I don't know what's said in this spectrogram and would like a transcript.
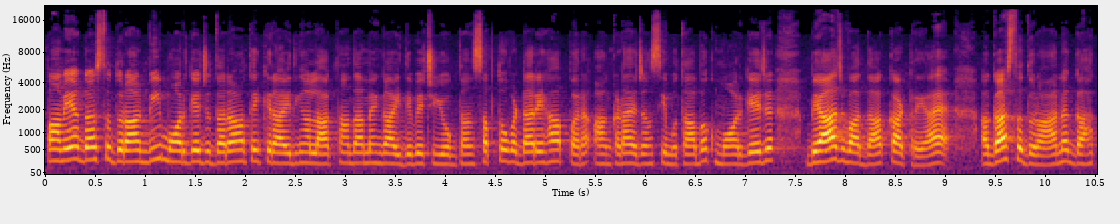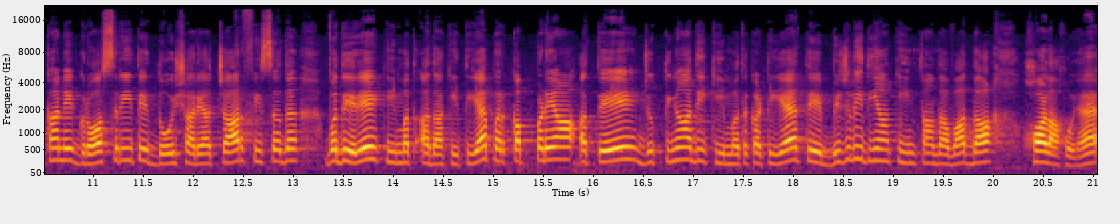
ਭਾਵੇਂ ਅਗਸਤ ਦੌਰਾਨ ਵੀ ਮਾਰਗੇਜ ਦਰਾਂ ਤੇ ਕਿਰਾਏ ਦੀਆਂ ਲਾਗਤਾਂ ਦਾ ਮਹਿੰਗਾਈ ਦੇ ਵਿੱਚ ਯੋਗਦਾਨ ਸਭ ਤੋਂ ਵੱਡਾ ਰਿਹਾ, ਪਰ ਅੰਕੜਾ ਏਜੰਸੀ ਮੁਤਾਬਕ ਮਾਰਗੇਜ ਵਿਆਜ ਵਾਧਾ ਘਟ ਰਿਹਾ ਹੈ। ਅਗਸਤ ਦੌਰਾਨ ਗਾਹਕਾਂ ਨੇ ਗਰੋਸਰੀ ਤੇ 2.4% ਵਧੇਰੇ ਕੀਮਤ ਅਦਾ ਕੀਤੀ ਹੈ, ਪਰ ਕੱਪੜਿਆਂ ਅਤੇ ਜੁੱਤੀਆਂ ਦੀ ਕੀਮਤ ਘਟੀ ਹੈ ਤੇ ਬਿਜਲੀ ਦੀਆਂ ਕੀਮਤਾਂ ਦਾ ਵਾਧਾ ਹੌਲਾ ਹੋਇਆ ਹੈ।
